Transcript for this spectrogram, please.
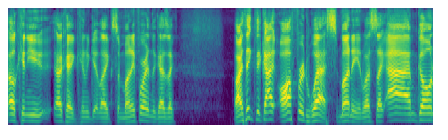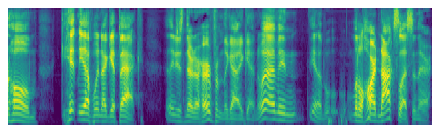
"Oh, can you? Okay, can we get like some money for it?" And the guy's like, "I think the guy offered Wes money, and Wes is like, ah, I'm going home. Hit me up when I get back." And they just never heard from the guy again. Well, I mean, you know, a little hard knocks lesson there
